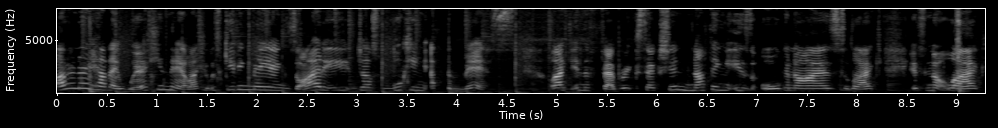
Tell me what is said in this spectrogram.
I don't know how they work in there. Like, it was giving me anxiety just looking at the mess. Like, in the fabric section, nothing is organized. Like, it's not like,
